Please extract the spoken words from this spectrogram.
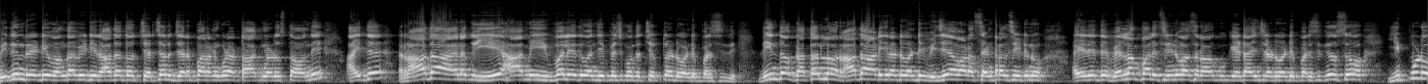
మిథున్ రెడ్డి వంగవీటి రాధాతో చర్చలు జరపాలని కూడా టాక్ నడుస్తూ ఉంది. అయితే రాధా ఆయనకు ఏ హామీ ఇవ్వలేదు అని చెప్పేసి కొంత చెప్తున్నటువంటి పరిస్థితి. దీంతో గతంలో రాధా అడిగినటువంటి విజయవాడ సెంట్రల్ సీటును ఏదైతే వెల్లంపల్లి శ్రీనివాసరావుకు కేటాయించినటువంటి పరిస్థితి. సో ఇప్పుడు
